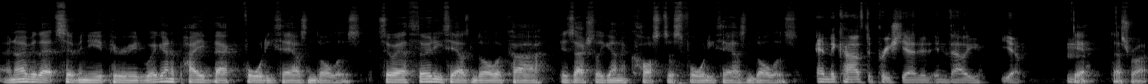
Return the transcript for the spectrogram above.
And over that seven year period, we're going to pay back $40,000. So our $30,000 car is actually going to cost us $40,000. And the car's depreciated in value. Yeah. Mm. Yeah, that's right.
